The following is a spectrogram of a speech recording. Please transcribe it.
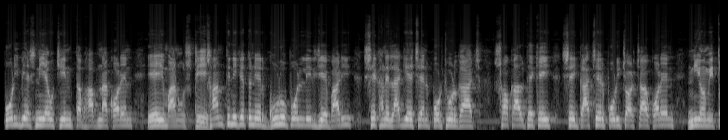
পরিবেশ নিয়েও চিন্তা ভাবনা করেন এই মানুষটি। শান্তিনিকেতনের গুরুপল্লীর যে বাড়ি, সেখানে লাগিয়েছেন প্রচুর গাছ। সকাল থেকেই সেই গাছের পরিচর্চাও করেন নিয়মিত।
